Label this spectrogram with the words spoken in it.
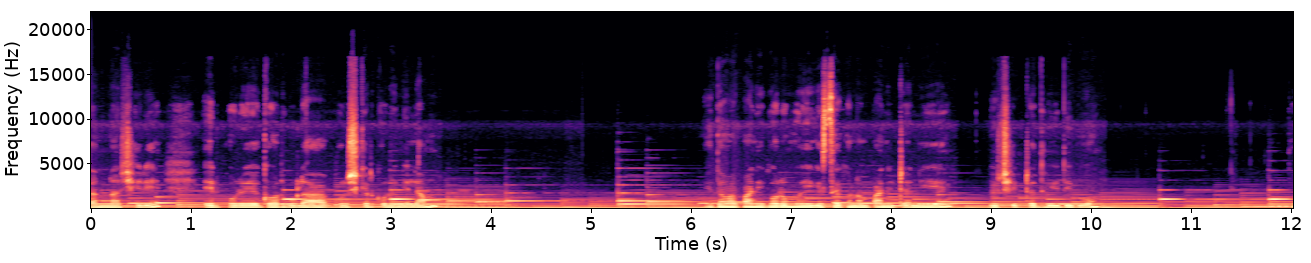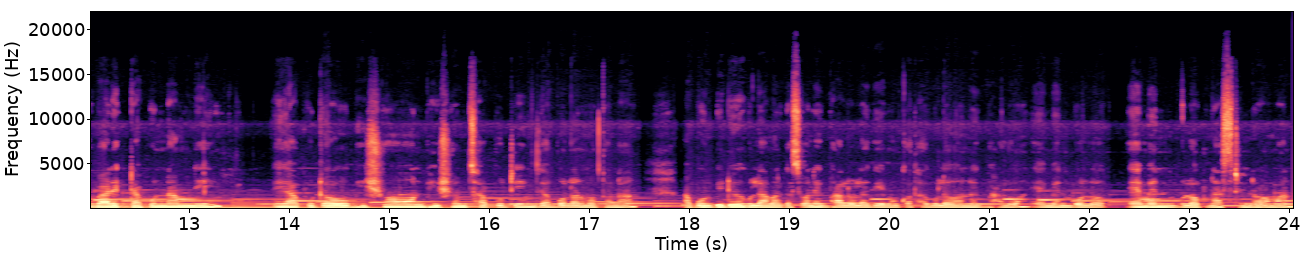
রান্না সেরে এরপরে ঘরগুলা পরিষ্কার করে নিলাম। এই তো আমার পানি গরম হয়ে গেছে, এখন আমি পানিটা নিয়ে বেডশিটটা ধুয়ে দিব। আরেকটা আপুর নাম নেই। এই আপুটাও ভীষণ ভীষণ সাপোর্টিং যা বলার মতো না। আপুর ভিডিওগুলো আমার কাছে অনেক ভালো লাগে এবং কথাগুলো অনেক ভালো। M N blog M N blog Nasrin Rahman.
